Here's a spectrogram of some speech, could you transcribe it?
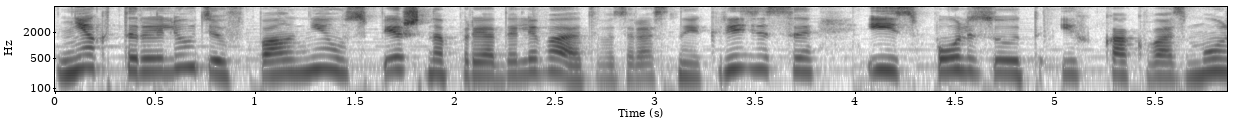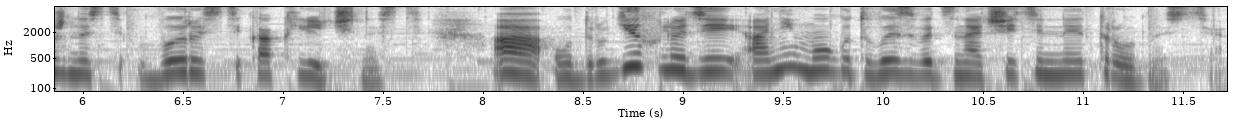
Некоторые люди вполне успешно преодолевают возрастные кризисы и используют их как возможность вырасти как личность, а у других людей они могут вызвать значительные трудности.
